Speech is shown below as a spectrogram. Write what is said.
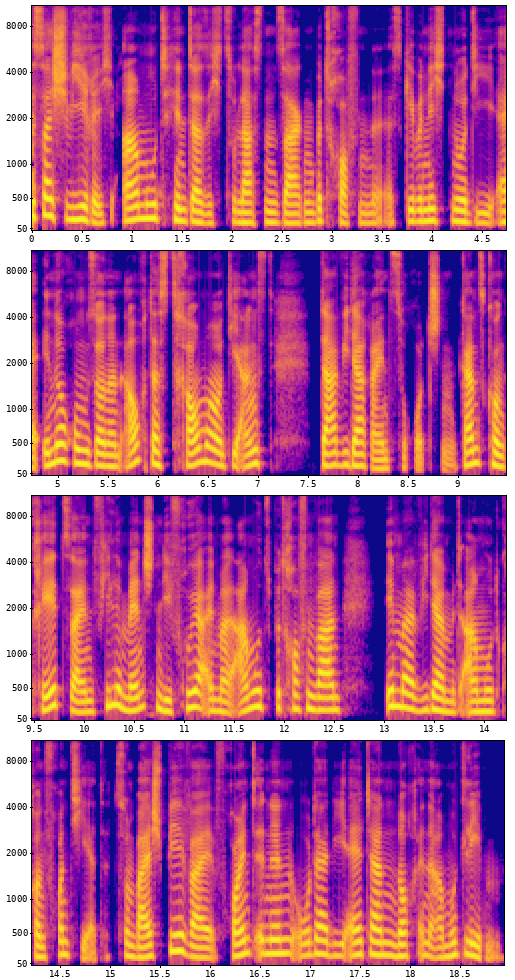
Es sei schwierig, Armut hinter sich zu lassen, sagen Betroffene. Es gebe nicht nur die Erinnerung, sondern auch das Trauma und die Angst, da wieder reinzurutschen. Ganz konkret seien viele Menschen, die früher einmal armutsbetroffen waren, immer wieder mit Armut konfrontiert. Zum Beispiel, weil Freundinnen oder die Eltern noch in Armut leben.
